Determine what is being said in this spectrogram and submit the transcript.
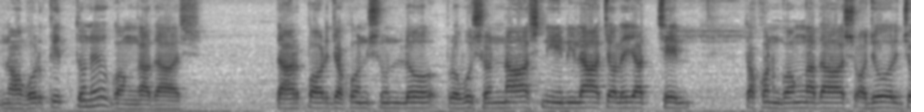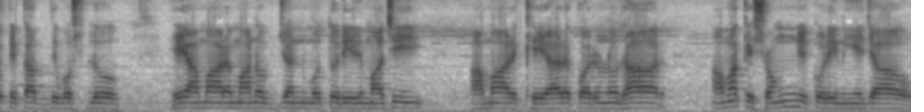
নগর কীর্তনেও গঙ্গাদাস। তারপর যখন শুনল, প্রভু সন্ন্যাস নিয়ে নীলা চলে যাচ্ছেন, তখন গঙ্গাদাস অজর চোখে কাঁদতে বসল, হে আমার মানব জন্মতরীর মাঝি, আমার খেয়ার কর্ণধার, আমাকে সঙ্গে করে নিয়ে যাও।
